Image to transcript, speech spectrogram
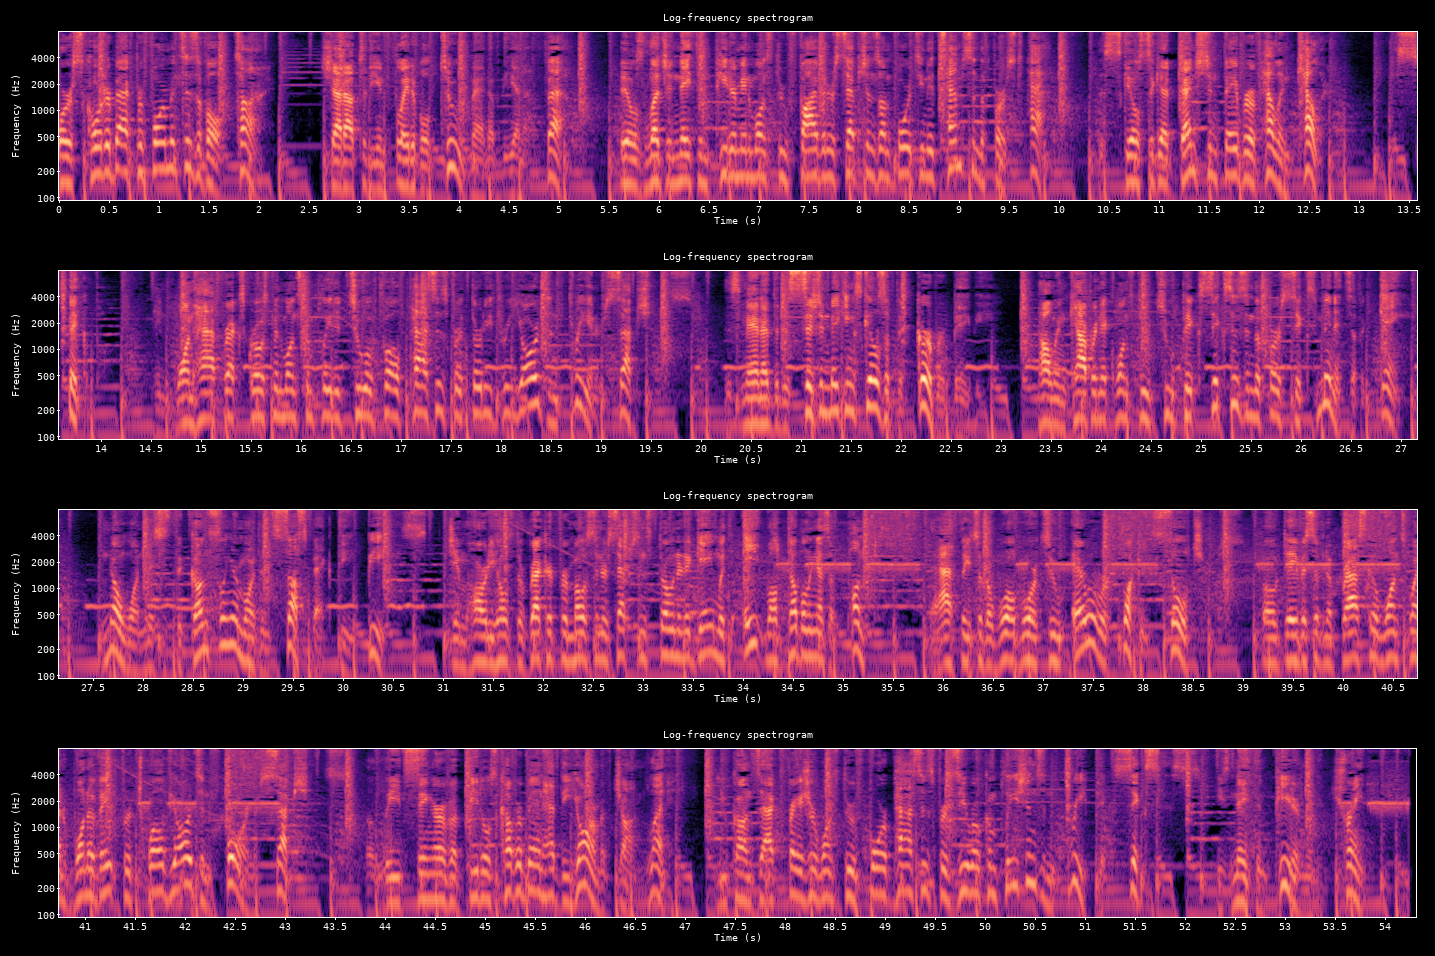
worst quarterback performances of all time. Shout out to the inflatable two men of the NFL. Bills legend Nathan Peterman once threw five interceptions on 14 attempts in the first half. The skills to get benched in favor of Helen Keller. Despicable. In one half, Rex Grossman once completed 2 of 12 passes for 33 yards and 3 interceptions. This man had the decision making skills of the Gerber baby. Colin Kaepernick once threw two pick sixes in the first six minutes of a game. No one misses the gunslinger more than suspect DBs. Jim Hardy holds the record for most interceptions thrown in a game with eight while doubling as a punter. The athletes of the World War II era were fucking soldiers. Bo Davis of Nebraska once went 1 of 8 for 12 yards and 4 interceptions. The lead singer of a Beatles cover band had the arm of John Lennon. UConn Zach Frazer once threw 4 passes for 0 completions and 3 pick sixes. He's Nathan Peterman in training.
